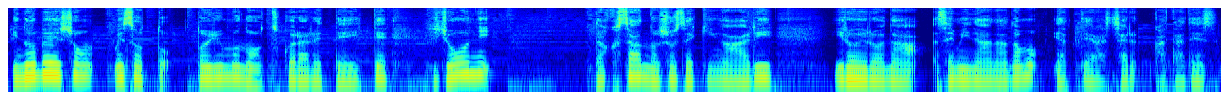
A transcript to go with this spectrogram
イノベーションメソッドというものを作られていて非常にたくさんの書籍がありいろいろなセミナーなどもやってらっしゃる方です。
